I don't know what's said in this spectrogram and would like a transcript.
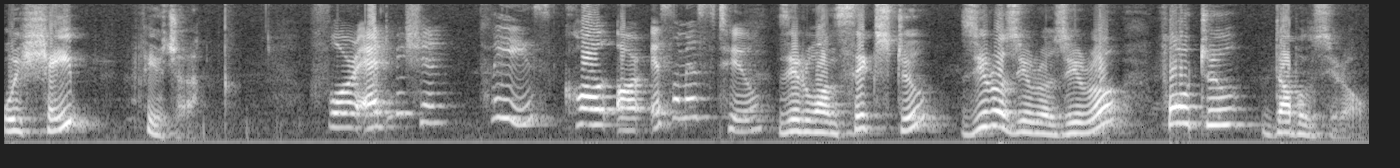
we shape future for admission please call or S M S Zero zero zero four two double zero.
